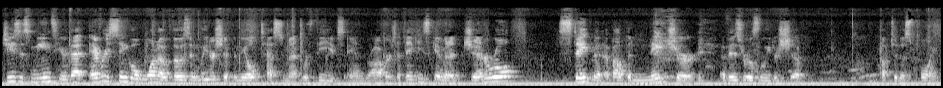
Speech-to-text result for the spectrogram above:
Jesus means here that every single one of those in leadership in the Old Testament were thieves and robbers. I think he's given a general statement about the nature of Israel's leadership up to this point.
